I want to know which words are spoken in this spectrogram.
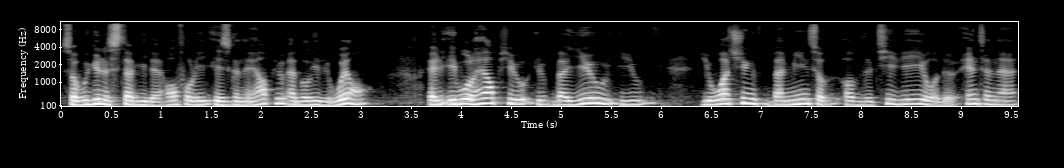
So we're going to study that. Hopefully, it's going to help you. I believe it will, and it will help you by you you you watching by means of, of the TV or the internet.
